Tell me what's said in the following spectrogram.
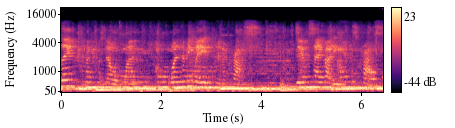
left leg, heavy foot, no, with one. One heavy weight and a cross. Do side body, cross.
